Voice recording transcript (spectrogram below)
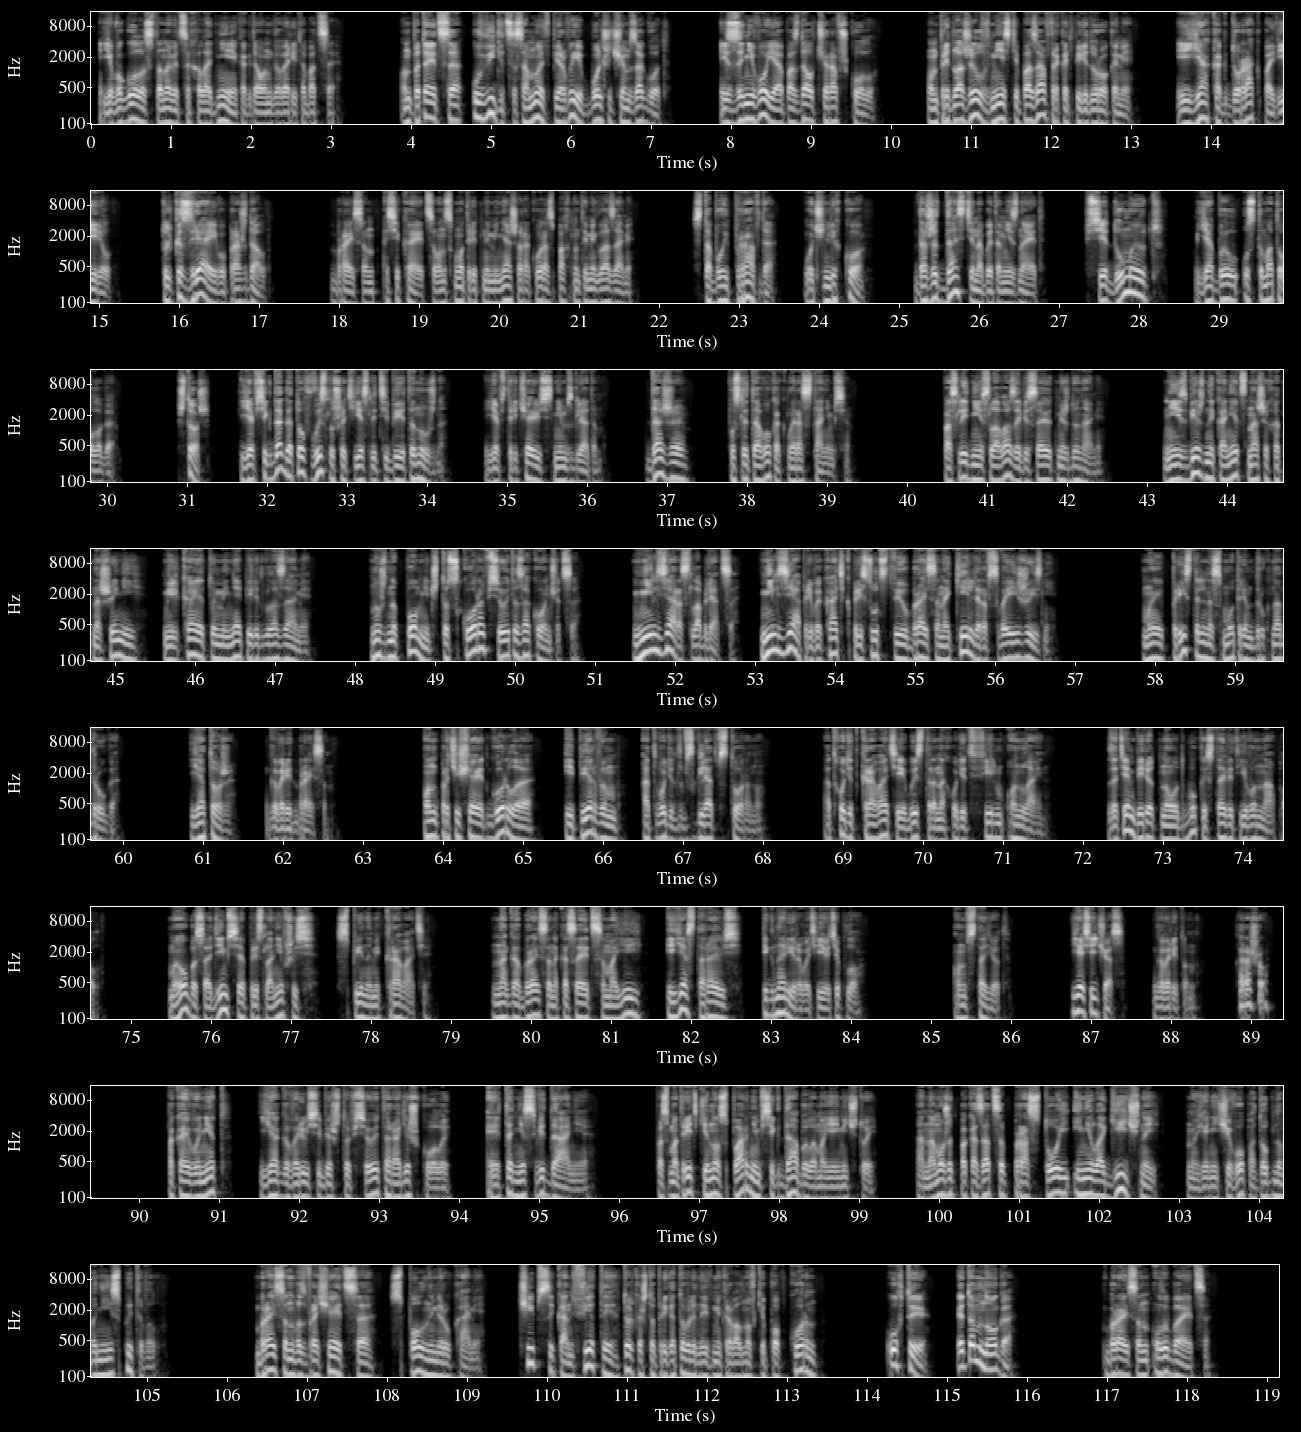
Его голос становится холоднее, когда он говорит об отце. Он пытается увидеться со мной впервые больше, чем за год. Из-за него я опоздал вчера в школу. Он предложил вместе позавтракать перед уроками. И я, как дурак, поверил. Только зря я его прождал. Брайсон осекается, он смотрит на меня широко распахнутыми глазами. «С тобой правда. Очень легко. Даже Дастин об этом не знает. Все думают, я был у стоматолога. Что ж, я всегда готов выслушать, если тебе это нужно. Я встречаюсь с ним взглядом. Даже после того, как мы расстанемся. Последние слова зависают между нами. Неизбежный конец наших отношений мелькает у меня перед глазами. Нужно помнить, что скоро все это закончится. Нельзя расслабляться. Нельзя привыкать к присутствию Брайсона Келлера в своей жизни. Мы пристально смотрим друг на друга. «Я тоже», — говорит Брайсон. Он прочищает горло и первым отводит взгляд в сторону. Отходит к кровати и быстро находит фильм онлайн. Затем берет ноутбук и ставит его на пол. Мы оба садимся, прислонившись спинами к кровати. Нога Брайсона касается моей, и я стараюсь игнорировать ее тепло. Он встает. «Я сейчас», — говорит он. «Хорошо». Пока его нет, я говорю себе, что все это ради школы. Это не свидание. Посмотреть кино с парнем всегда было моей мечтой. Она может показаться простой и нелогичной, но я ничего подобного не испытывал. Брайсон возвращается с полными руками. Чипсы, конфеты, только что приготовленный в микроволновке попкорн. «Ух ты, это много!» Брайсон улыбается.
